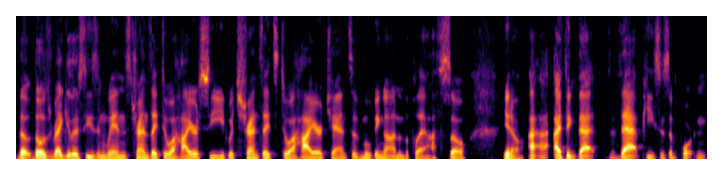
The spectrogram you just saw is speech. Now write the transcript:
the, those regular season wins translate to a higher seed, which translates to a higher chance of moving on in the playoffs. So, you know, I, I think that that piece is important,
